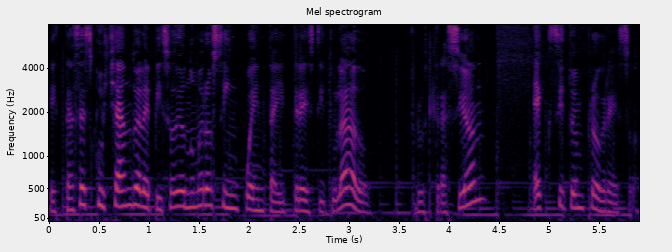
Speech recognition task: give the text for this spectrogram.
Estás escuchando el episodio número 53 titulado Frustración, éxito en progreso.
